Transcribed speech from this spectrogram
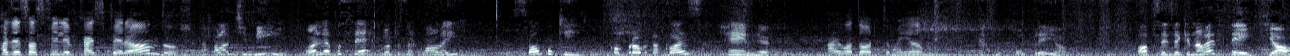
Fazer suas filhas ficar esperando? Você tá falando de mim? Olha você, quanta sacola aí. Só um pouquinho. Comprou muita coisa? Renner. Ah, eu adoro também, amo. Comprei, ó. Ó, pra vocês verem que não é fake, ó.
